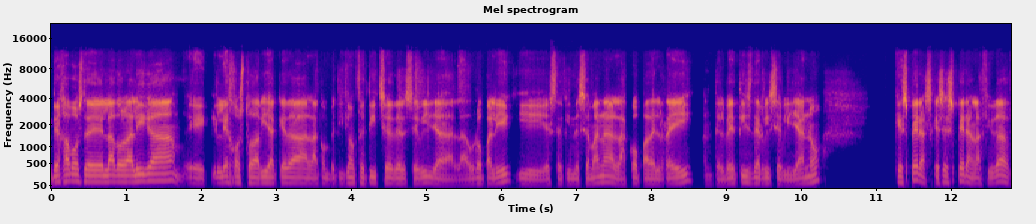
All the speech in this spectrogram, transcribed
Dejamos de lado la liga, eh, lejos todavía queda la competición fetiche del Sevilla, la Europa League, y este fin de semana la Copa del Rey ante el Betis, derby sevillano. ¿Qué esperas? ¿Qué se espera en la ciudad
